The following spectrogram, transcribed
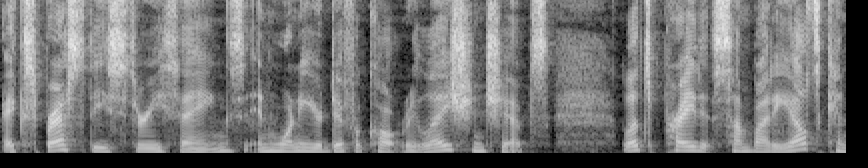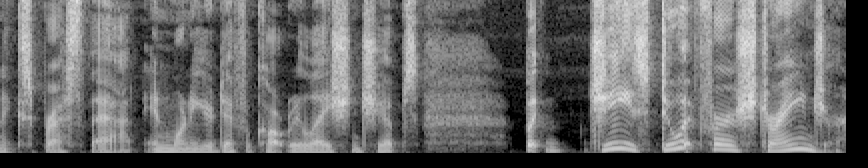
express these three things in one of your difficult relationships. Let's pray that somebody else can express that in one of your difficult relationships but geez, do it for a stranger.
